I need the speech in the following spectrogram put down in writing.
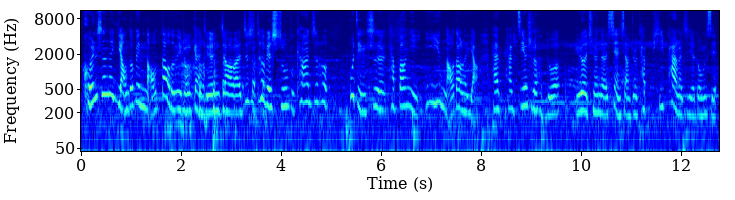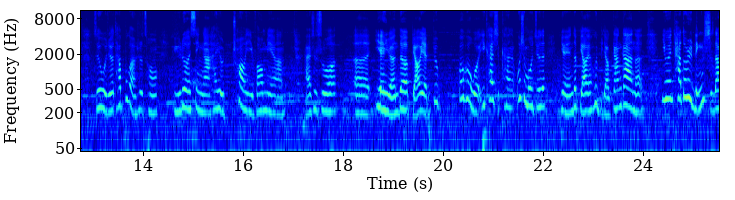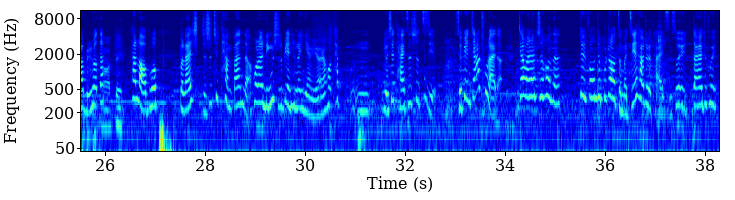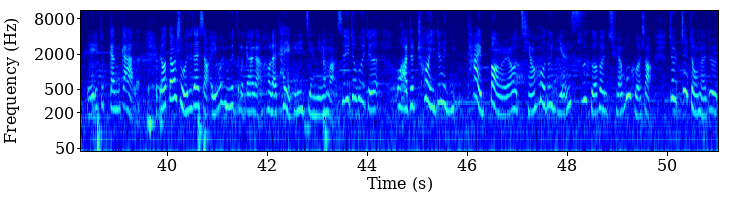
浑身的痒都被挠到的那种感觉，你知道吧？就是特别舒服。看完之后，不仅是他帮你一一挠到了痒，还还揭示了很多娱乐圈的现象，就是他批判了这些东西。所以我觉得他不管是从娱乐性啊，还有创意方面啊，还是说呃演员的表演，就包括我一开始看，为什么我觉得演员的表演会比较尴尬呢？因为他都是临时的，比如说他他老婆。本来只是去探班的，后来临时变成了演员，然后他嗯，有些台词是自己随便加出来的，加完了之后呢，对方就不知道怎么接他这个台词，所以大家就会哎就尴尬了。然后当时我就在想，哎为什么会这么尴尬？后来他也给你解谜了嘛，所以就会觉得哇，这创意真的太棒了，然后前后都严丝合缝，全部合上，就是这种呢，就是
